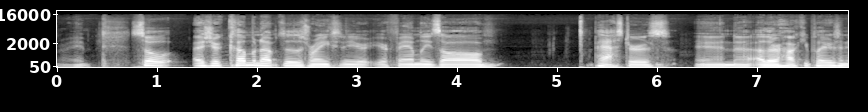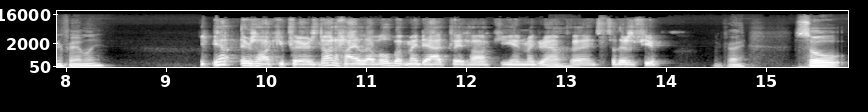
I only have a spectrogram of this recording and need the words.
Right. So as you're coming up to those ranks, and your your family's all pastors and uh, other hockey players in your family. Yeah, there's hockey players, not high level, but my dad played hockey and my grandpa, yeah. and so there's a few. Okay, so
